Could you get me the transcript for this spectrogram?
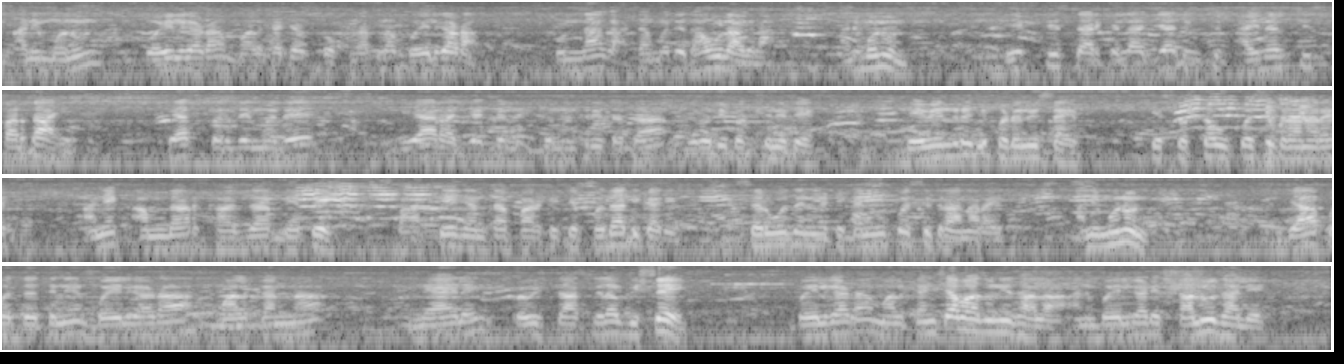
आणि म्हणून बैलगाडा मालकाच्या स्वप्नातला बैलगाडा पुन्हा घाटामध्ये धावू लागला. आणि म्हणून एकतीस तारखेला ज्या दिवशी फायनलची स्पर्धा आहे त्या स्पर्धेमध्ये या राज्याचे मुख्यमंत्री तथा विरोधी पक्षनेते देवेंद्रजी फडणवीस साहेब हे स्वतः उपस्थित राहणार आहेत. अनेक आमदार खासदार नेते भारतीय जनता पार्टीचे पदाधिकारी सर्वजण या ठिकाणी उपस्थित राहणार आहेत. आणि म्हणून ज्या पद्धतीने बैलगाडा मालकांना न्यायालयीन प्रविष्ट असलेला विषय बैलगाडा मालकांच्या बाजूनी झाला आणि बैलगाडे चालू झाले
